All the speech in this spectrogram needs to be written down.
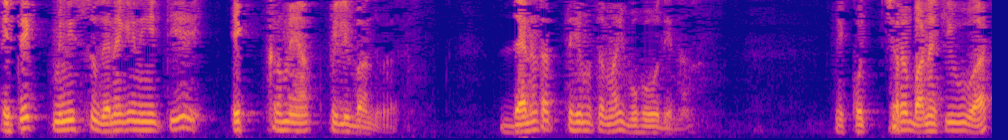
එතෙක් මිනිස්සු දැනගෙන හිටියේ එක් ක්‍රමයක් පිළිබඳව. දැනටත් එහෙම තමයි බොහෝ දෙනා. මේ කොච්චර බණ කිව්වත්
